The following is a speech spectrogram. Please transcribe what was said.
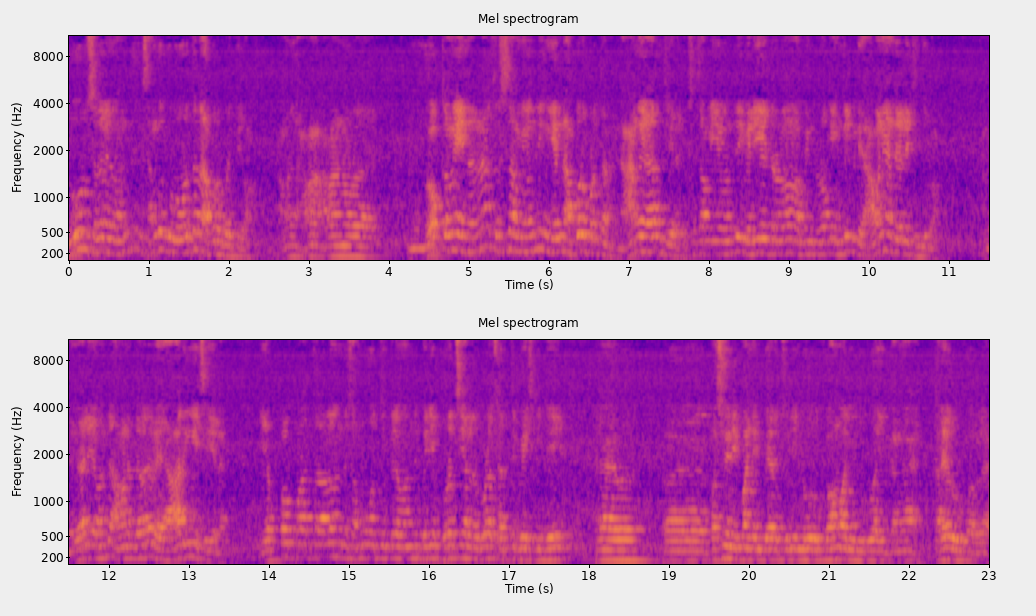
நூறு சதவீதம் வந்து சங்கர் குருவோட தான் அப்புறப்படுத்திடுவான். அவன் அவன் அவனோட நோக்கமே என்னன்னா கிருஷ்ணசாமி வந்து இங்க இருந்து அப்புறப்படுத்தணும் நாங்க யாரும் செய்யல. கிருஷ்ணசாமியை வந்து வெளியேற்றணும் அப்படின்ற நோக்கம் எங்களுக்கு கிடையாது. அவனே அந்த வேலையை செஞ்சிருவான். அந்த வேலையை வந்து அவனை தவிர வேற யாருமே செய்யல. எப்போ பார்த்தாலும் இந்த சமூகத்துக்குள்ள வந்து பெரிய புரட்சியாளர் கூட கருத்து பேசிக்கிட்டு அஹ், பசுபதி பாண்டியன் பேரை சொல்லி நூறு கோமாளிகள் உருவாக்கியிருக்காங்க தலைவர் உருவாகல.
